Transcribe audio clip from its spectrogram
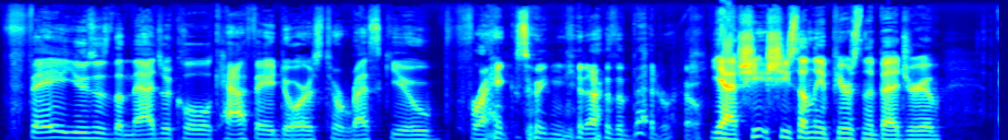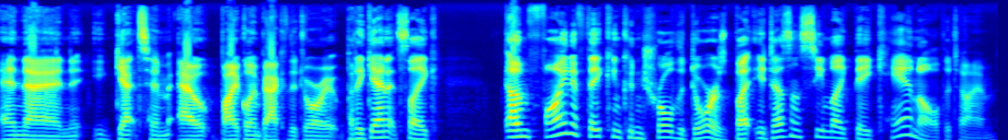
Faye uses the magical cafe doors to rescue Frank so he can get out of the bedroom. Yeah, she she suddenly appears in the bedroom and then gets him out by going back to the door. But again, it's like I'm fine if they can control the doors, but it doesn't seem like they can all the time.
